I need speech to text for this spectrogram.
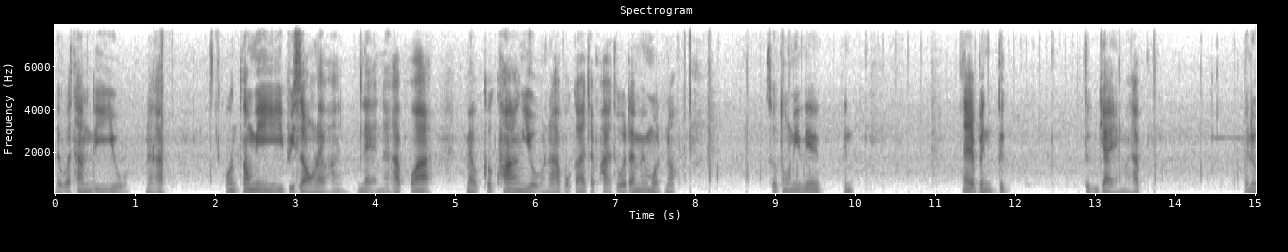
หรือว่าทำดีอยู่นะครับคงต้องมี EP สองแล้วครับแหละนะครับเพราะว่าแมปก็กว้างอยู่นะครับผมก็อาจจะพาทัวร์ได้ไม่หมดเนาะส่วนตรงนี้นี่เป็นน่าจะเป็นตึกตึกใหญ่นะครับไม่รู้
